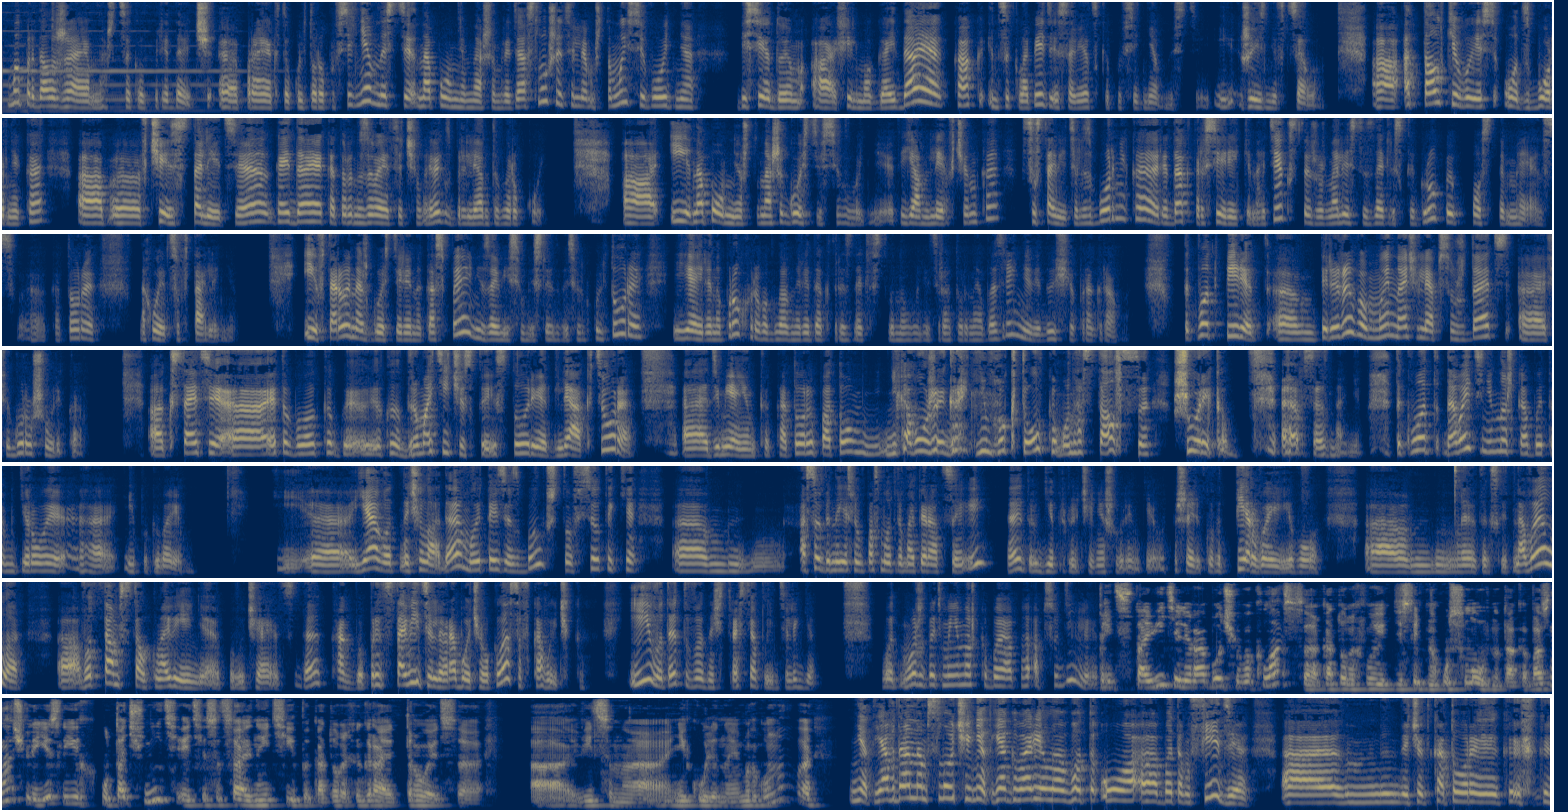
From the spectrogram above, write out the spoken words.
Мы продолжаем наш цикл передач э, проекта «Культура повседневности». Напомним нашим радиослушателям, что мы сегодня беседуем о фильмах Гайдая как энциклопедии советской повседневности и жизни в целом. А, отталкиваясь от сборника а, э, в честь столетия Гайдая, который называется «Человек с бриллиантовой рукой». А, и напомню, что наши гости сегодня – это Ян Левченко, составитель сборника, редактор серии «Кинотексты», журналист издательской группы «Постемеес», э, которая находится в Таллине. И второй наш гость Ирина Каспе, независимый исследователь культуры, и я, Ирина Прохорова, главный редактор издательства «Новое литературное обозрение», ведущая программы. Так вот, перед э, перерывом мы начали обсуждать э, фигуру Шурика – кстати, э, это была как бы э, драматическая история для актера э, Демьяненко, который потом никого уже играть не мог толком, он остался Шуриком в сознании. Так вот, давайте немножко об этом герое и поговорим. И я вот начала, да, мой тезис был, что все-таки эм, особенно если мы посмотрим операции И, да, и другие приключения Шуринки, вот, Шерику, вот первая его Э, так сказать, новелла, а, вот там столкновение получается, да, как бы представителя рабочего класса в кавычках и вот этого, значит, растяпа интеллигента. Вот, может быть, мы немножко бы обсудили. Представители рабочего класса, которых вы действительно условно так обозначили, если их уточнить, эти социальные типы, которых играет троица а, Вицина, Никулина и Маргунова, нет, я в данном случае нет. Я говорила вот о, об этом Феде, а, значит, который,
